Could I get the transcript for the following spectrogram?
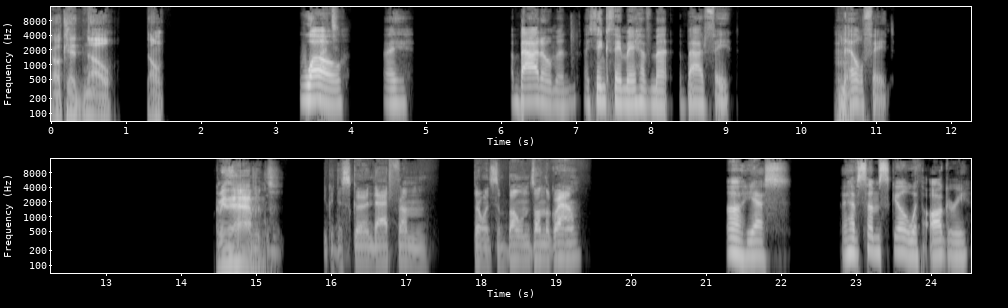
Okay, no. Don't. whoa. I. A bad omen. I think they may have met a bad fate, an Hmm. ill fate. I mean, that You happens. you could discern that from throwing some bones on the ground. Ah, yes. I have some skill with augury.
